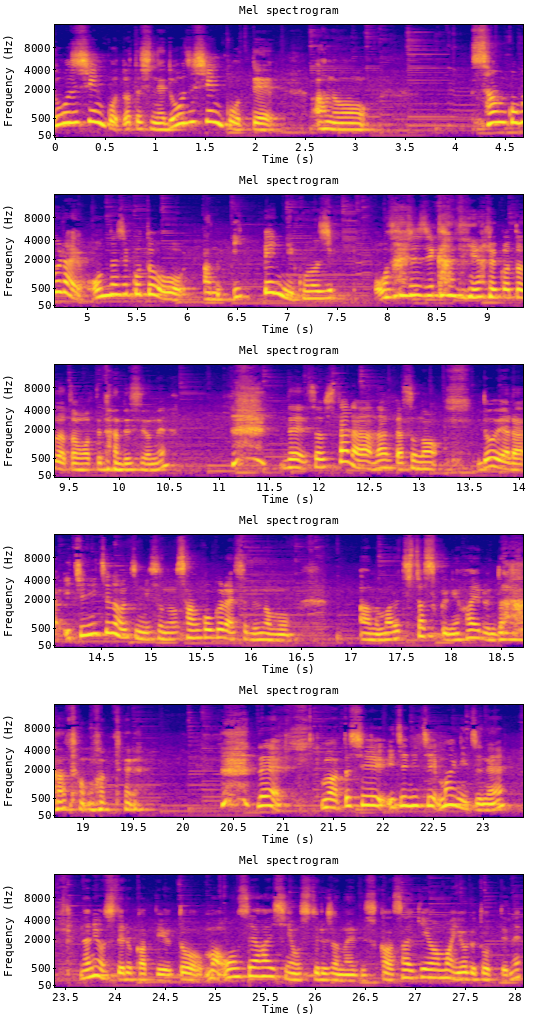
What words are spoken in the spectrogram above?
同時進行って私ね同時進行ってあの3個ぐらい同じことをあのいっぺんにこのじ同じ時間にやることだと思ってたんですよね。でそしたらなんかそのどうやら1日のうちにその3個ぐらいするのもあのマルチタスクに入るんだなと思って で、まあ、私1日毎日ね何をしてるかっていうと、まあ、音声配信をしてるじゃないですか。最近はまあ夜撮ってね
